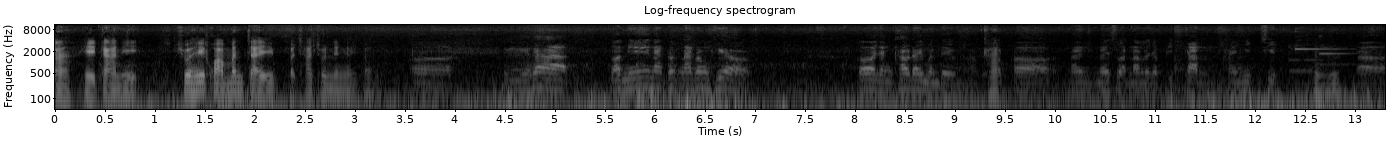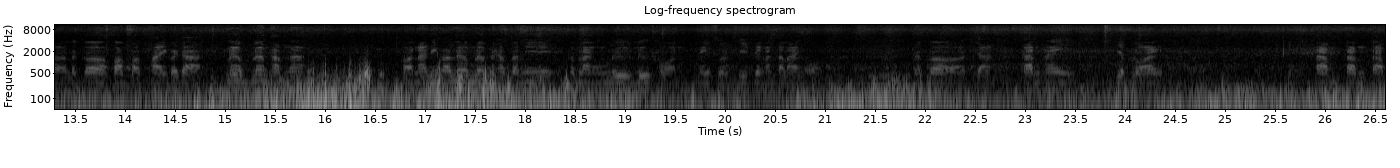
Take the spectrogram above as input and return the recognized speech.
อ่าเหตุการณ์นี้ช่วยให้ความมั่นใจประชาชนยังไงบ้าง เอ่อคือถ้าตอนนี้นักนักท่องเที่ยว ก็ยังเข้าได้เหมือนเดิมครับ ครับ ก็ในในส่วนนั้นเราจะปิดกั้นให้มิดชิดอือฮึเอ่อแล้วก็ความปลอดภัยก็จะเริ่มเริ่มทำนะก่อนหน้านี้ก็เริ่มเริ่มนะครับ ตอนนี้กำลังรื้อรื้อถอนในส่วนที่เป็นอันตรายออก แล้วก็จะเรียบร้อย ตามตามตาม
